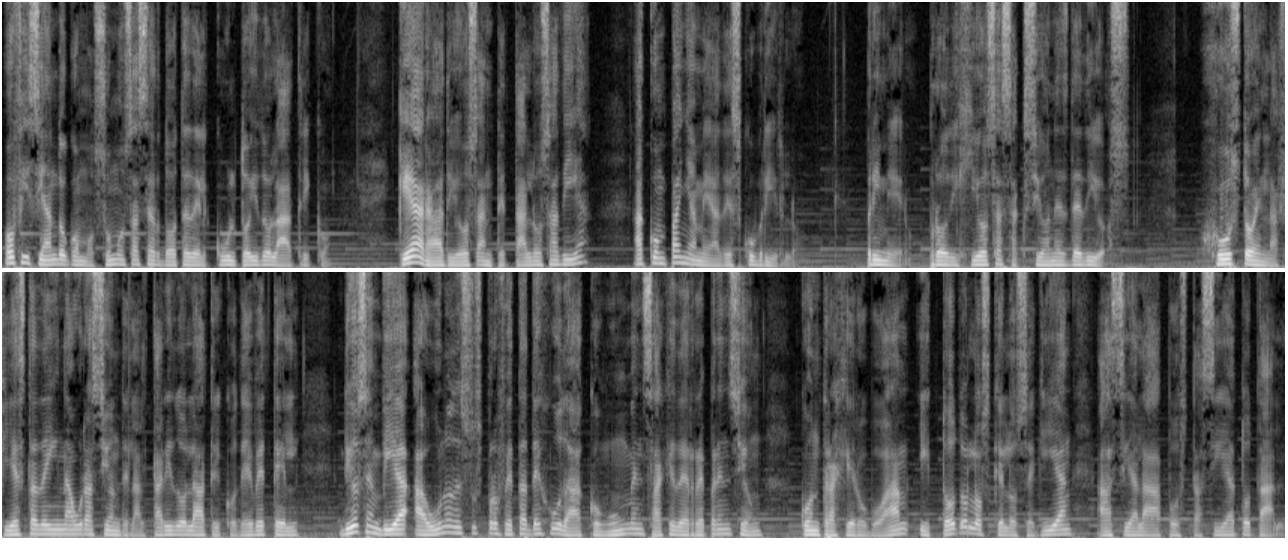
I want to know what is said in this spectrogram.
oficiando como sumo sacerdote del culto idolátrico. ¿Qué hará Dios ante tal osadía? Acompáñame a descubrirlo. Primero, prodigiosas acciones de Dios. Justo en la fiesta de inauguración del altar idolátrico de Betel, Dios envía a uno de sus profetas de Judá con un mensaje de reprensión contra Jeroboam y todos los que lo seguían hacia la apostasía total.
